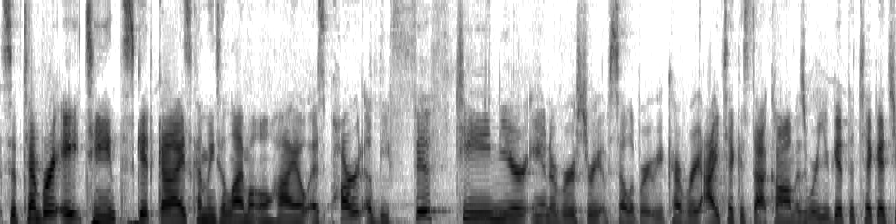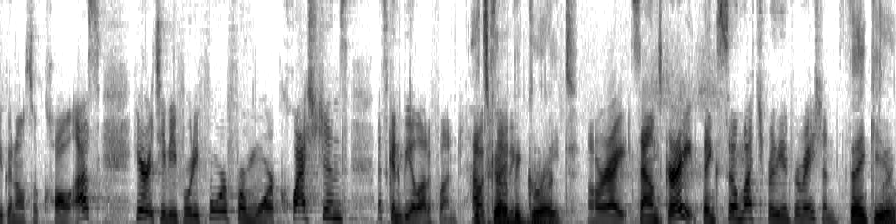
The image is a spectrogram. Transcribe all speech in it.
September 18th, Skit Guys coming to Lima, Ohio as part of the 15 year anniversary of Celebrate Recovery. iTickets.com is where you get the tickets. You can also call us here at TV44 for more questions. That's going to be a lot of fun. How it's going to be great. All right, sounds great. Thanks so much for the information. Thank you.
